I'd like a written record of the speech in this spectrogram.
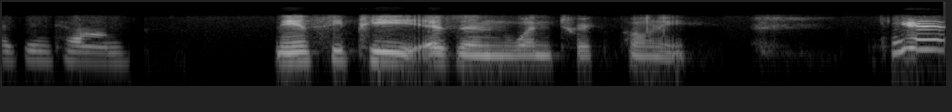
as in Tom? Nancy P. as in One Trick Pony. Yeah.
